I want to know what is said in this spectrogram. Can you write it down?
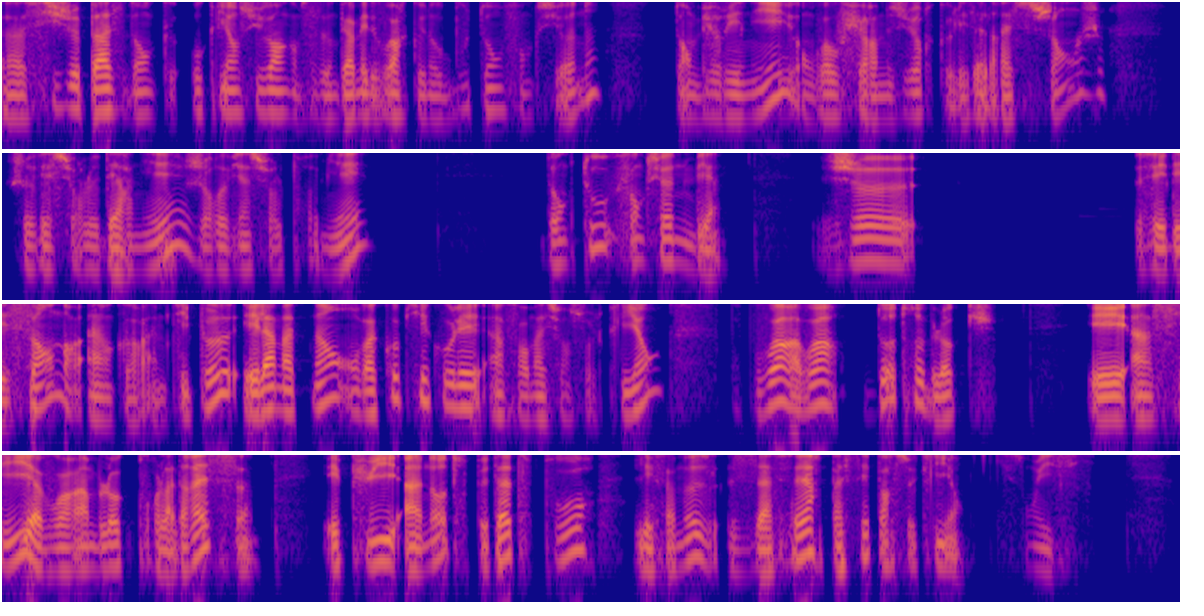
Euh, si je passe donc au client suivant, comme ça, ça nous permet de voir que nos boutons fonctionnent. Dans Burini, on voit au fur et à mesure que les adresses changent. Je vais sur le dernier, je reviens sur le premier. Donc tout fonctionne bien. Je vais descendre encore un petit peu. Et là maintenant, on va copier-coller information sur le client pour pouvoir avoir d'autres blocs. Et ainsi avoir un bloc pour l'adresse et puis un autre peut-être pour les fameuses affaires passées par ce client qui sont ici.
